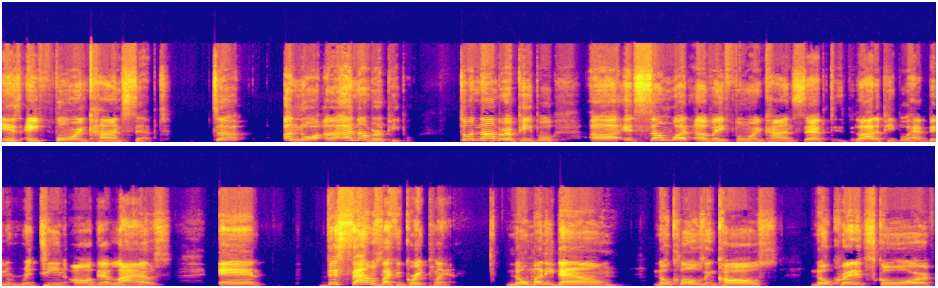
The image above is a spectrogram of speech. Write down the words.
is a foreign concept to a, no, a number of people. To a number of people, uh, it's somewhat of a foreign concept. A lot of people have been renting all their lives, and this sounds like a great plan. No money down, no closing costs, no credit score.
